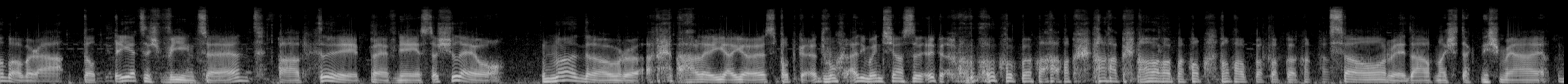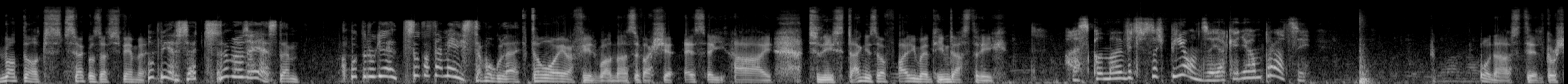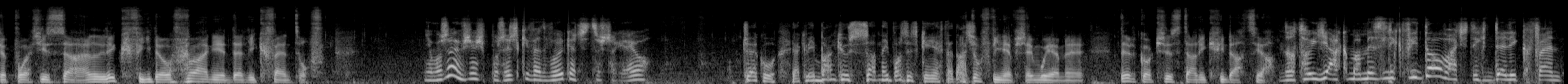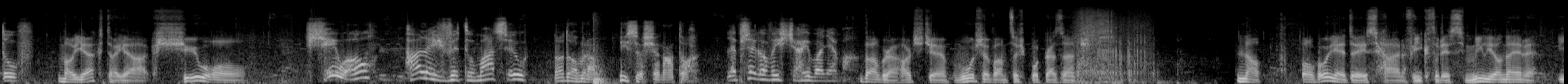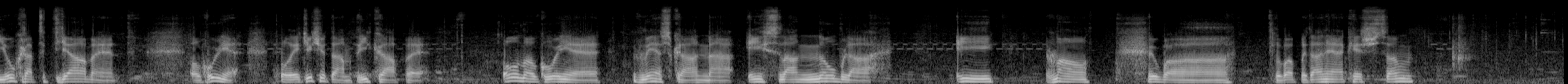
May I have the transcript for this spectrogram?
No dobra, to ty jesteś Vincent, a ty pewnie jesteś Leo. No dobra, ale ja, ja spotkałem dwóch alimenciasy. Sorry, dawno się tak nie śmiałem. No to z czego zaczniemy? Po pierwsze, czemu to jestem? A po drugie, co to za miejsce w ogóle? To moja firma nazywa się SAI, czyli Stanisław Aliment Industry. Ale skąd mamy wyczesać pieniądze, jak ja nie mam pracy? U nas tylko się płaci za likwidowanie delikwentów. Nie możemy wziąć pożyczki we dwójkę czy coś takiego? Czeku, jak mi bank już żadnej pożyczki nie chce dać. to nie przejmujemy, tylko czysta likwidacja. No to jak mamy zlikwidować tych delikwentów? No jak to jak? Siłą. Siłą? Aleś wytłumaczył. No dobra, piszę się na to. Lepszego wyjścia chyba nie ma. Dobra, chodźcie, muszę wam coś pokazać. No, ogólnie to jest Harvey, który jest milionerem i ukradł diament. Ogólnie, pojedziecie tam pick-upy. On ogólnie mieszka na Isla Nubla. I, no, chyba, chyba pytania jakieś są?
